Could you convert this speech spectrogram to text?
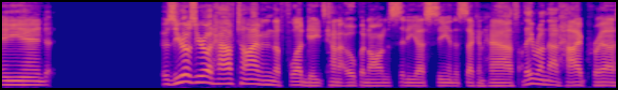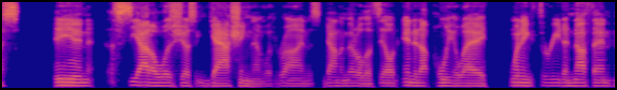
And it was 0 0 at halftime, and then the floodgates kind of opened on City SC in the second half. They run that high press, and Seattle was just gashing them with runs down the middle of the field, ended up pulling away, winning three to nothing.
